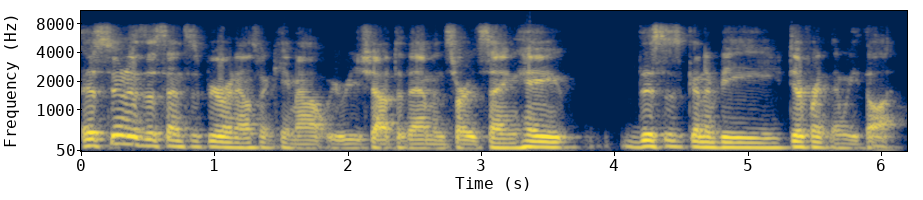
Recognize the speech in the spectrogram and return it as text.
as soon as the Census Bureau announcement came out, we reached out to them and started saying, "Hey, this is going to be different than we thought."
